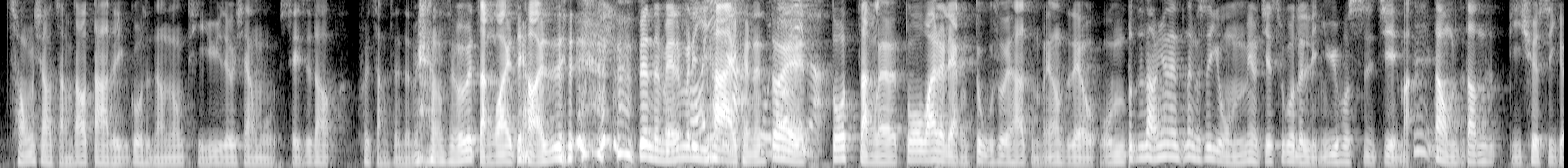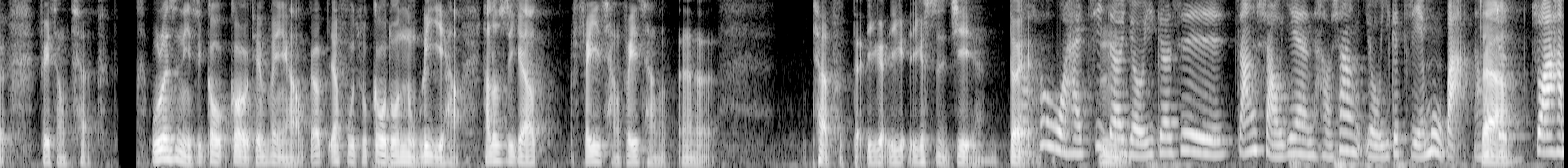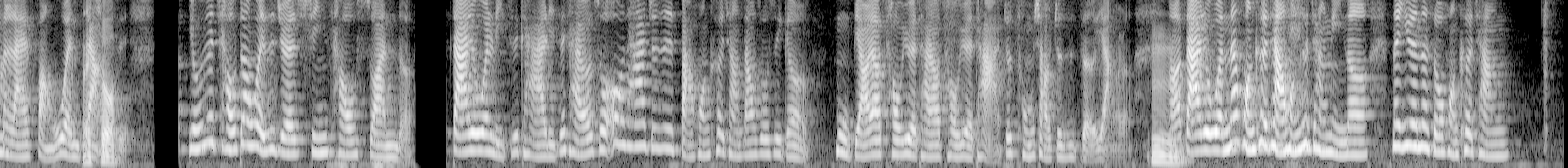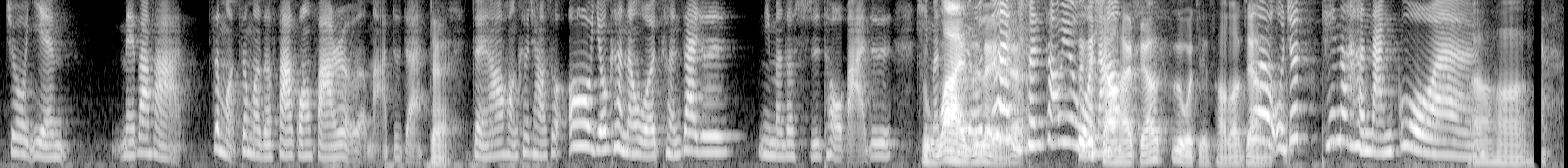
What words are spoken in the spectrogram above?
从小长到大的一个过程当中，体育这个项目，谁知道会长成怎么样子？会不会长歪掉，还是 变得没那么厉害？可能对多长了多歪了两度，所以它怎么样之类，我们不知道，因为那个是一个我们没有接触过的领域或世界嘛。但我们知道，那的确是一个非常 tough。无论是你是够够有天分也好，要要付出够多努力也好，它都是一个要非常非常呃 top 的一个一个一个世界。对。然后我还记得有一个是张小燕，好像有一个节目吧，然后就抓他们来访问这样子。有一个桥段，我也是觉得心超酸的。大家就问李志凯，李志凯又说：“哦，他就是把黄克强当做是一个目标，要超越他，要超越他，就从小就是这样了。”然后大家就问：“那黄克强，黄克强你呢？”那因为那时候黄克强就也没办法这么这么的发光发热了嘛，对不对？对对。然后黄克强说：“哦，有可能我的存在就是你们的石头吧，就是阻碍之类的，对，你们超越我。”这个小孩不要自我解嘲到这样。对，我就听得很难过哎。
